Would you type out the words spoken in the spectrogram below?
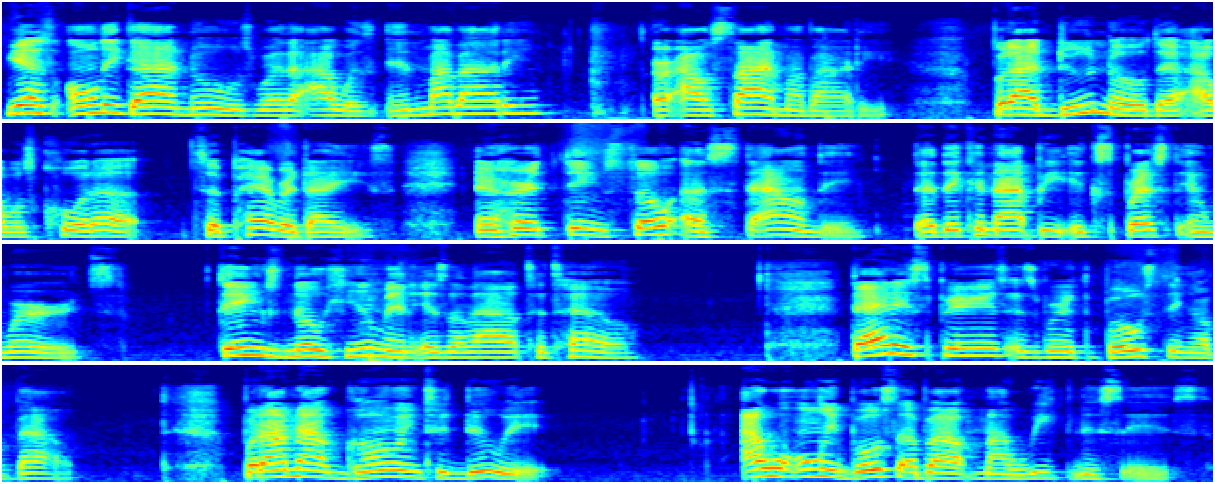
Yes, only God knows whether I was in my body or outside my body. But I do know that I was caught up to paradise and heard things so astounding that they cannot be expressed in words. Things no human is allowed to tell. That experience is worth boasting about. But I'm not going to do it. I will only boast about my weaknesses.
